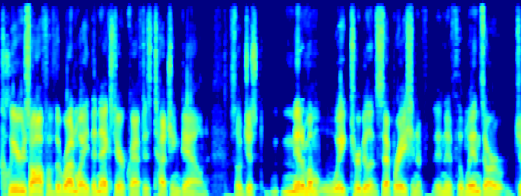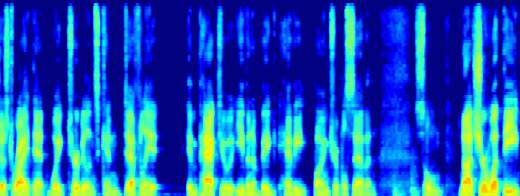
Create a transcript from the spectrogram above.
clears off of the runway, the next aircraft is touching down. So just minimum wake turbulence separation. If, and if the winds are just right, that wake turbulence can definitely impact you, even a big, heavy Boeing 777. So not sure what the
